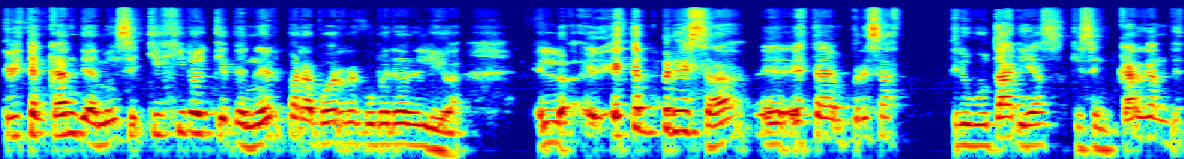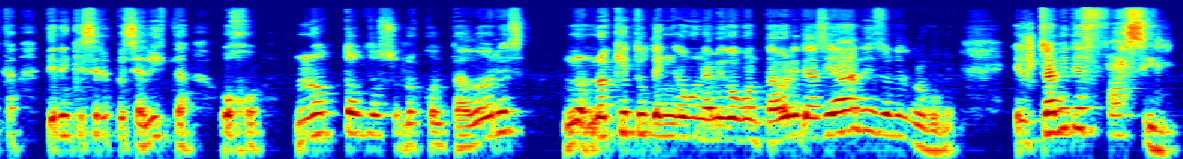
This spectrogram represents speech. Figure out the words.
Cristian Candia me dice, ¿qué giro hay que tener para poder recuperar el IVA? Esta empresa, eh, estas empresas tributarias que se encargan de esta, tienen que ser especialistas. Ojo, no todos los contadores, no, no es que tú tengas un amigo contador y te diga, ah, no te preocupes. El trámite es fácil,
